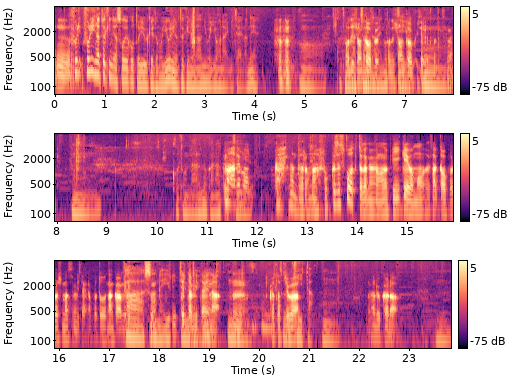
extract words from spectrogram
うん。不利不利な時にはそういうことを言うけども、有利な時には何も言わないみたいなね、うん、ポジショントーク、ポジショントークしてるってことですね。うん、うん。ことになるのかな。まあでもあ なんだろうな、フォックススポーツとかでもあの PK はもうサッカーを殺しますみたいなことをなんかアメリカああ、そうね、言ってたみたいな、ううん。形は。れ聞いた。うんあるから、うん。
